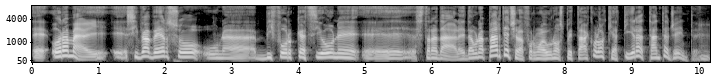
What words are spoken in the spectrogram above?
eh, oramai eh, si va verso una biforcazione eh, stradale. Da una parte c'è la Formula 1 spettacolo che attira tanta gente.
